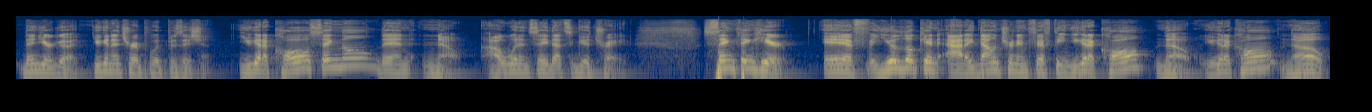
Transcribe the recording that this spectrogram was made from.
then you're good. You can enter a put position. You get a call signal, then no. I wouldn't say that's a good trade. Same thing here. If you're looking at a downtrend in 15, you get a call? No. You get a call? No.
